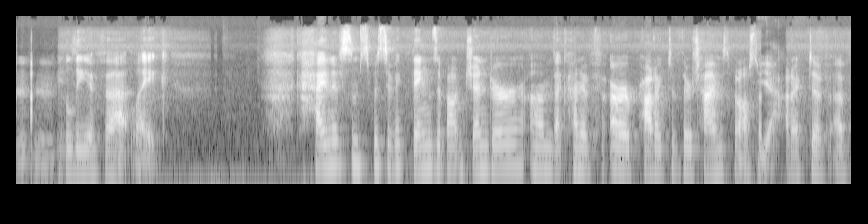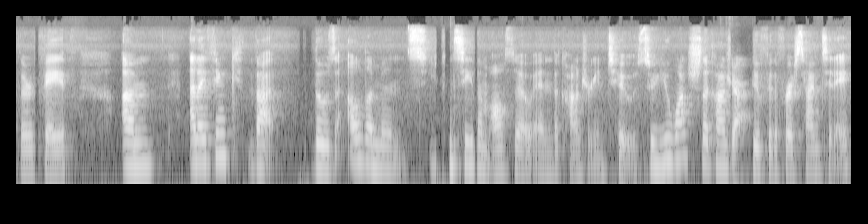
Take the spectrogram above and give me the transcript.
Mm-hmm. I believe that like kind of some specific things about gender um, that kind of are a product of their times, but also yeah. a product of, of their faith. Um, and I think that those elements, you can see them also in The Conjuring 2. So you watched The Conjuring yeah. 2 for the first time today.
